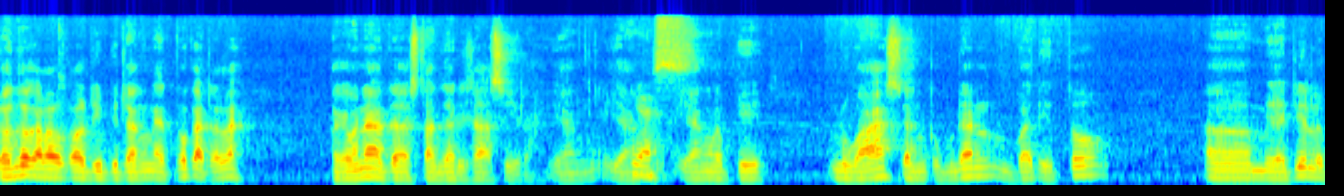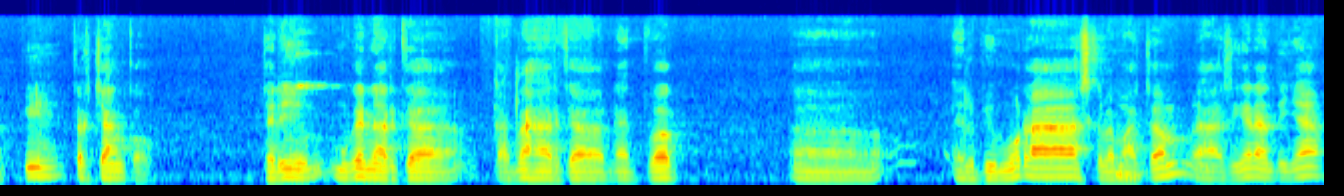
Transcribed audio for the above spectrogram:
contoh kalau kalau di bidang network adalah bagaimana ada standarisasi lah yang yang Yes. yang lebih luas yang kemudian membuat itu eh, menjadi lebih terjangkau. Jadi mungkin harga karena harga network eh, lebih murah segala macam, nah, sehingga nantinya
